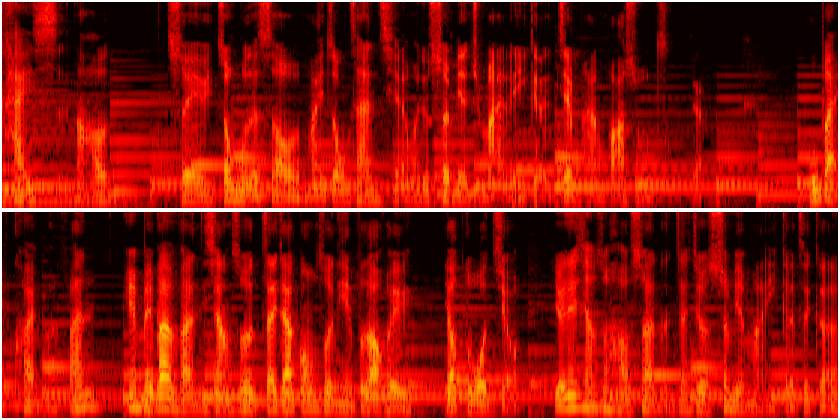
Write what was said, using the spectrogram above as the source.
开始，然后所以中午的时候买中餐前，我就顺便去买了一个键盘滑鼠组，这样五百块吧。反正因为没办法，你想说在家工作，你也不知道会要多久。有点想说好算了，这样就顺便买一个这个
